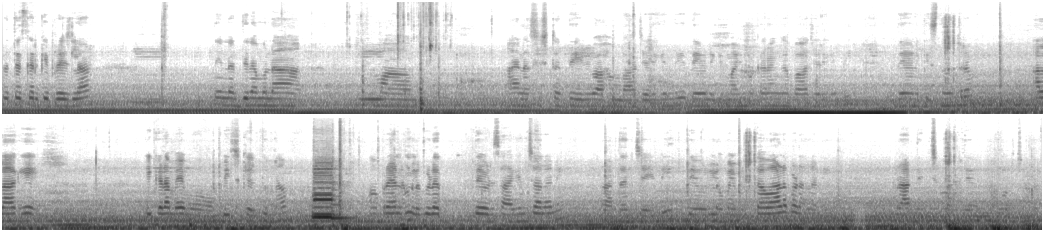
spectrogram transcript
ప్రతి ఒక్కరికి ప్రైజ్ లాడ్. నిన్న దినమున మా ఆయన సిస్టర్ది వివాహం బాగా జరిగింది. దేవునికి మహిమకరంగా బాగా జరిగింది. దేవునికి స్తోత్రం. అలాగే ఇక్కడ మేము బీచ్కి వెళ్తున్నాం. మా ప్రయాణంలో కూడా దేవుడు సాగించాలని ప్రార్థన చేయండి. దేవుడిలో మేము ఇంకా వాడబడాలని ప్రార్థించమని దేవుడు కోరుచున్నాం.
